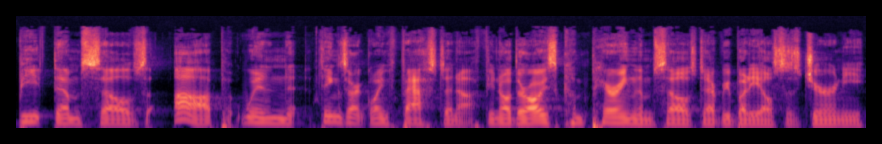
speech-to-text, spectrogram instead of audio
beat themselves up when things aren't going fast enough. You know, they're always comparing themselves to everybody else's journey.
